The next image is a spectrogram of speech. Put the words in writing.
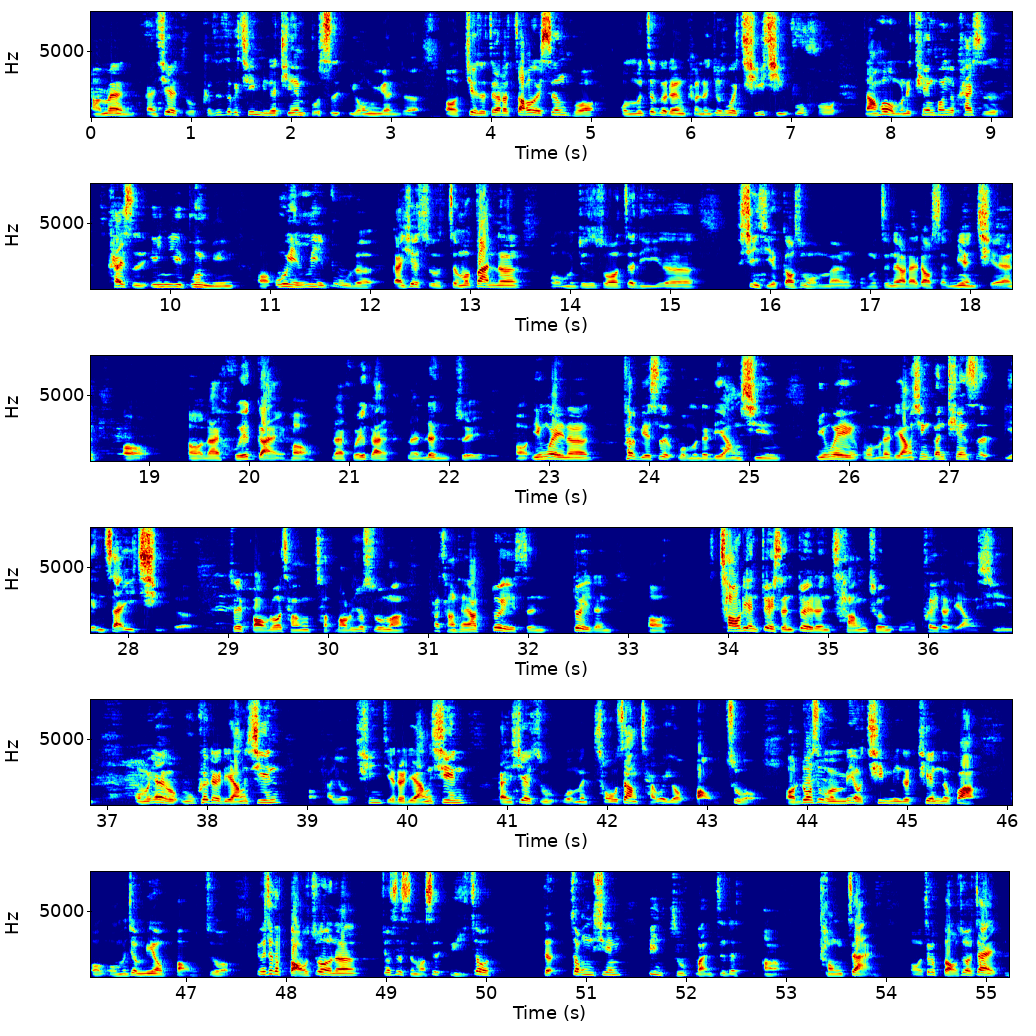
阿门，感谢主。可是，这个清明的天不是永远的哦。借着这样的教会生活，我们这个人可能就会起起伏伏，然后我们的天空就开始开始阴翳不明哦，乌云密布的。感谢主，怎么办呢？我们就是说，这里的信息也告诉我们，我们真的要来到神面前哦哦，来悔改哈，来悔改，来认罪哦。因为呢，特别是我们的良心，因为我们的良心跟天是连在一起的，所以保罗常常保罗就说嘛，他常常要对神对人哦，操练对神对人长存无愧的良心。我们要有无愧的良心哦，还有清洁的良心。感谢主，我们头上才会有宝座哦。若是我们没有清明的天的话，哦，我们就没有宝座。因为这个宝座呢，就是什么？是宇宙的中心，并主管制的啊同在哦。这个宝座在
